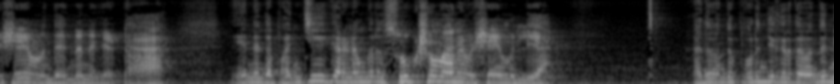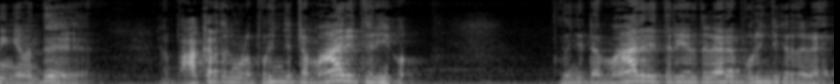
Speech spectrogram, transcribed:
விஷயம் வந்து என்னென்னு கேட்டால் என்ன இந்த பஞ்சீகரணங்கிறது சூக்ஷமான விஷயம் இல்லையா? அது வந்து புரிஞ்சுக்கிறத வந்து நீங்கள் வந்து பார்க்குறதுக்கு உங்களை புரிஞ்சிட்ட மாதிரி தெரியும். புரிஞ்சிட்ட மாதிரி தெரியறது வேறு புரிஞ்சுக்கிறது வேறு.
